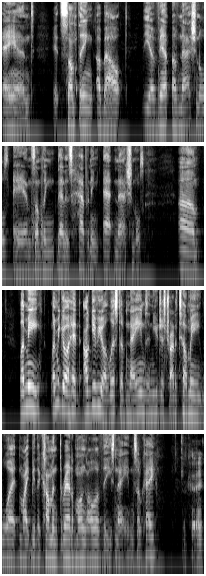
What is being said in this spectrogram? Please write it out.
and it's something about the event of nationals and something that is happening at nationals. Um, let me let me go ahead. I'll give you a list of names, and you just try to tell me what might be the common thread among all of these names. Okay. Okay.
